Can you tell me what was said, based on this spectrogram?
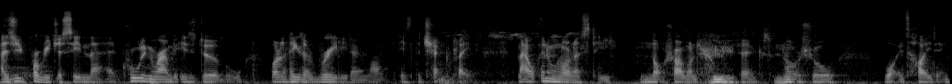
As you've probably just seen there, crawling around is doable. One of the things I really don't like is the check plate. Now, in all honesty, I'm not sure I want to remove it because I'm not sure what it's hiding,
